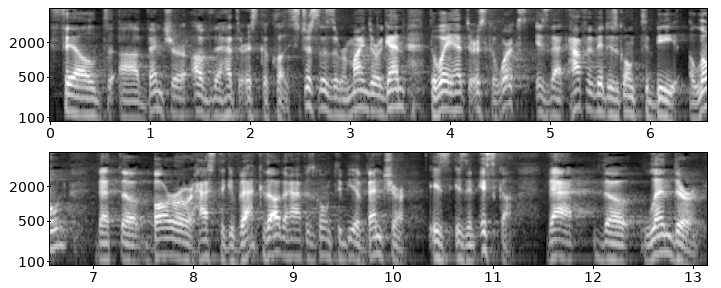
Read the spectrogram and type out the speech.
failed uh, venture of the Heter Iska Klali. So just as a reminder again, the way Heter Iska works is that half of it is going to be a loan that the borrower has to give back. The other half is going to be a venture, is, is an Iska, that the lender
